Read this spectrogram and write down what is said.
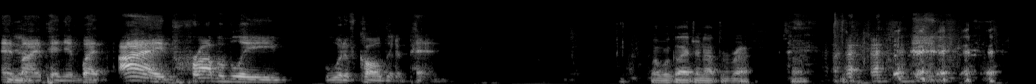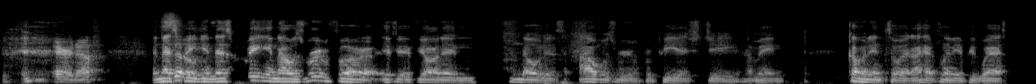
in Yeah. my opinion. But I probably would have called it a pen. But we're glad you're not the ref. So, Fair enough. and that's So- speaking. That's speaking. I was rooting for. If if y'all didn't notice, I was rooting for PSG. I mean, coming into it, I had plenty of people ask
